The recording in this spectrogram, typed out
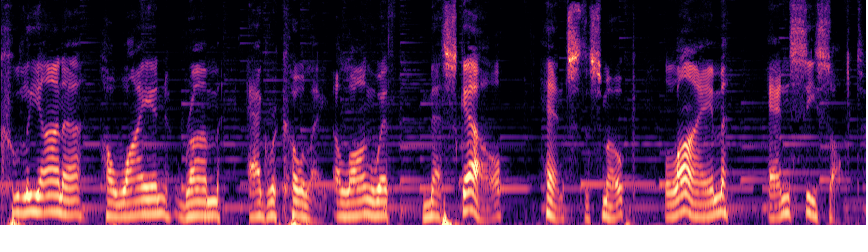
Kuleana Hawaiian Rum Agricole, along with mezcal, hence the smoke, lime, and sea salt.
